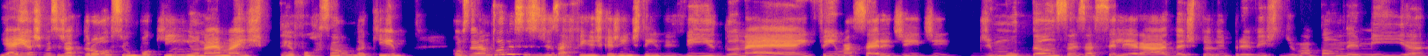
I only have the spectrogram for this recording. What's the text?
E aí, acho que você já trouxe um pouquinho, né? Mas reforçando aqui, considerando todos esses desafios que a gente tem vivido, né? Enfim, uma série de, de de mudanças aceleradas pelo imprevisto de uma pandemia,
